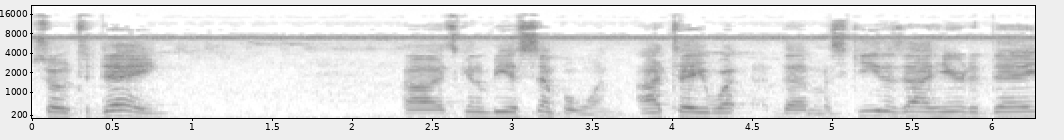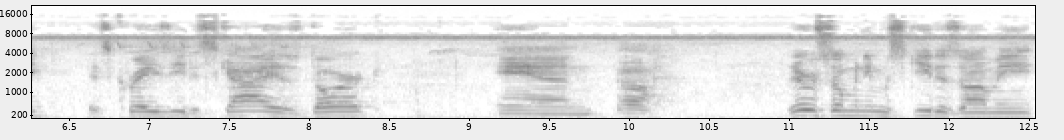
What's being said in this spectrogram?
so today, uh, it's gonna be a simple one. I tell you what, the mosquitoes out here today, it's crazy. The sky is dark and uh, there were so many mosquitoes on me.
